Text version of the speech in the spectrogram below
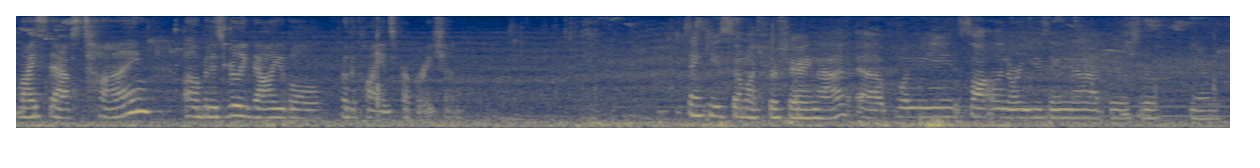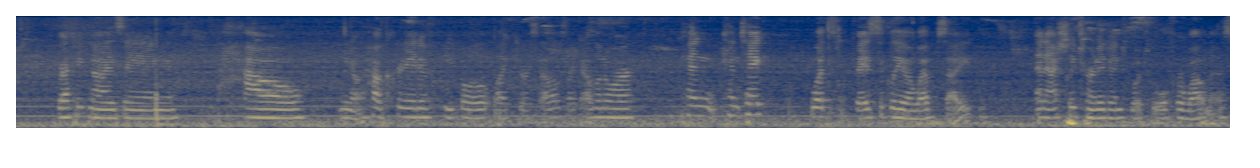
my staff's time, um, but is really valuable for the client's preparation. Thank you so much for sharing that. Uh, when we saw Eleanor using that, it was sort of, you know, recognizing how, you know, how creative people like yourselves, like Eleanor, can can take what's basically a website and actually turn it into a tool for wellness.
